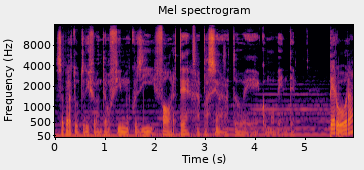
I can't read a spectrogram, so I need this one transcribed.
Soprattutto di fronte a un film così forte, appassionato e commovente. Per ora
